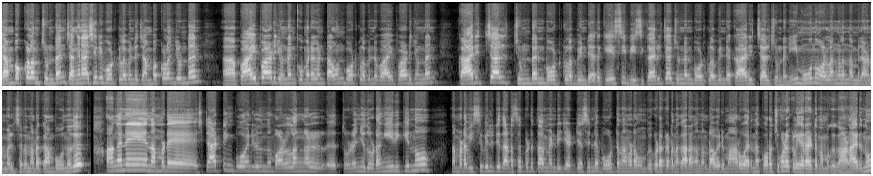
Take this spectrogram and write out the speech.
ചമ്പക്കുളം ചുണ്ടൻ ചങ്ങനാശ്ശേരി ബോട്ട് ക്ലബിന്റെ ചമ്പക്കുളം ചുണ്ടൻ പായിപ്പാട് ചുണ്ടൻ കുമരകം ടൗൺ ബോട്ട് ക്ലബിന്റെ പായിപ്പാട് ചുണ്ടൻ കാരിച്ചാൽ ചുണ്ടൻ ബോട്ട് ക്ലബിന്റെ അത് K C B C Karichal Chundan boat ക്ലബിന്റെ കാരിച്ചാൽ ചുണ്ടൻ ഈ മൂന്ന് വള്ളങ്ങളും തമ്മിലാണ് മത്സരം നടക്കാൻ പോകുന്നത്. അങ്ങനെ നമ്മുടെ സ്റ്റാർട്ടിംഗ് പോയിന്റിൽ നിന്ന് വള്ളങ്ങൾ തുഴഞ്ഞു തുടങ്ങിയിരിക്കുന്നു. നമ്മുടെ വിസിബിലിറ്റി തടസ്സപ്പെടുത്താൻ വേണ്ടി ജഡ്ജസിന്റെ ബോട്ട് നമ്മുടെ മുമ്പിൽ കൂടെ കിടന്ന് കറങ്ങുന്നുണ്ട്. അവർ മാറുമായിരുന്ന കുറച്ചും കൂടെ ക്ലിയർ ആയിട്ട് നമുക്ക് കാണാമായിരുന്നു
